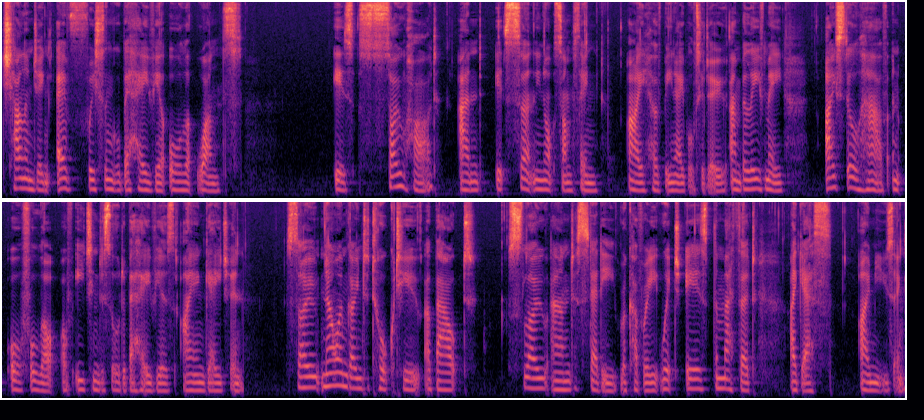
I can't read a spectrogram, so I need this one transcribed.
challenging every single behavior all at once is so hard, and it's certainly not something I have been able to do. And believe me, I still have an awful lot of eating disorder behaviors I engage in. So now I'm going to talk to you about slow and steady recovery, which is the method, I guess, I'm using.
